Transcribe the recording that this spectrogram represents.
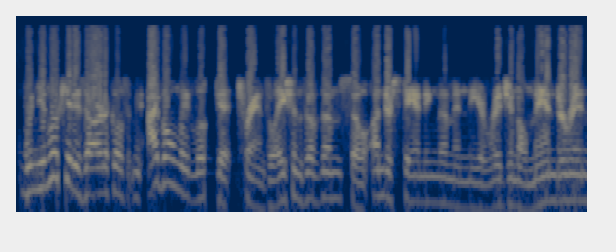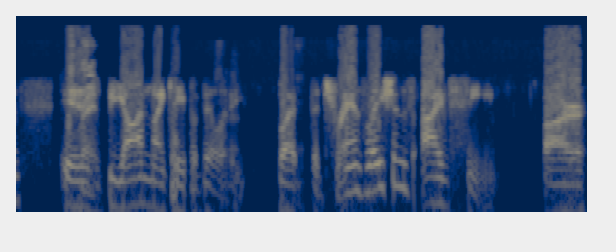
when you look at his articles, I mean, I've only looked at translations of them, so understanding them in the original Mandarin is Right. beyond my capability. But the translations I've seen are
